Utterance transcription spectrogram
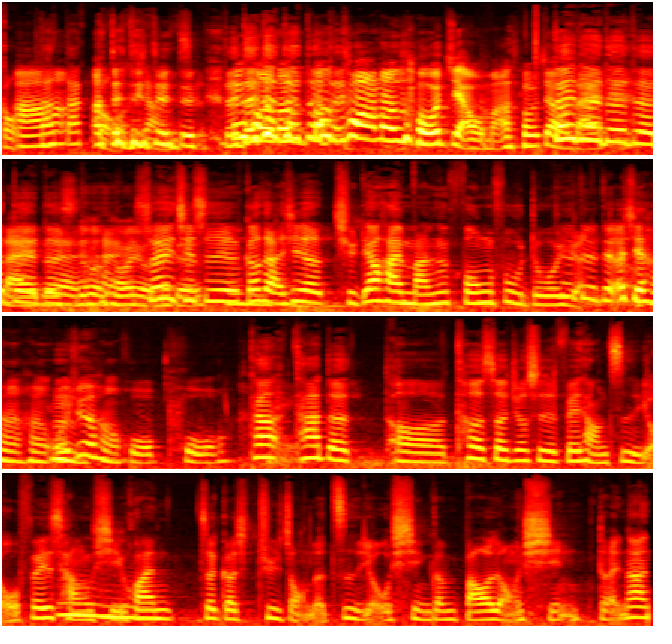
狗啊哒哒啊狗，对对对对，对对对对对通常都是头角嘛，头角对来对对对来对所以其实歌仔戏的曲调还蛮丰富多元。对对对，而且很很，我觉得很活泼。哎它它的呃特色就是非常自由，非常喜欢这个剧种的自由性跟包容性。对，那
